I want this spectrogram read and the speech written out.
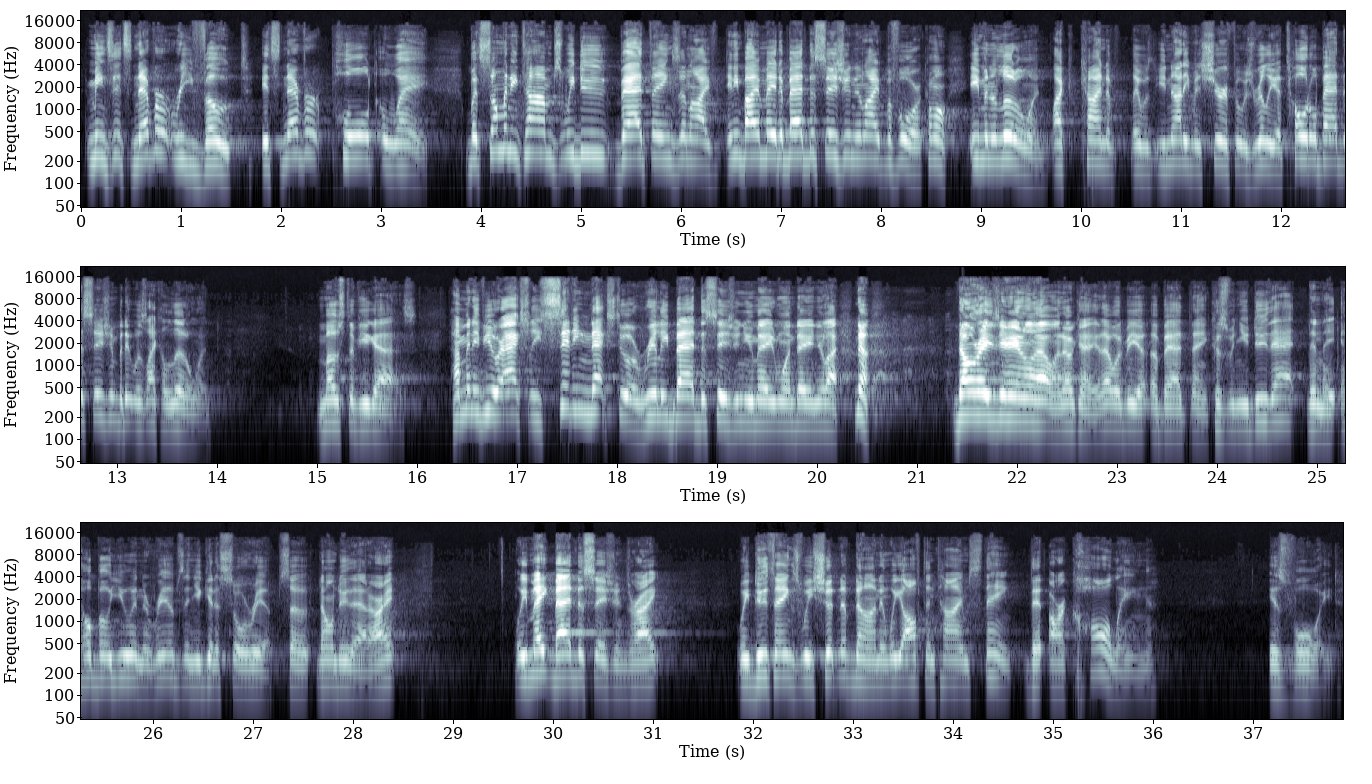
It means it's never revoked. It's never pulled away. But so many times we do bad things in life. Anybody made a bad decision in life before? Come on, even a little one. Like kind of, it was, you're not even sure if it was really a total bad decision, but it was like a little one. Most of you guys. How many of you are actually sitting next to a really bad decision you made one day in your life? No, don't raise your hand on that one. Okay, that would be a, a bad thing. Because when you do that, then they elbow you in the ribs and you get a sore rib. So don't do that, all right? We make bad decisions, right? We do things we shouldn't have done, and we oftentimes think that our calling is void.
